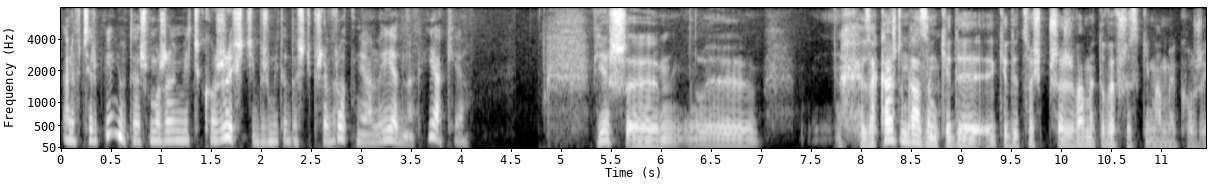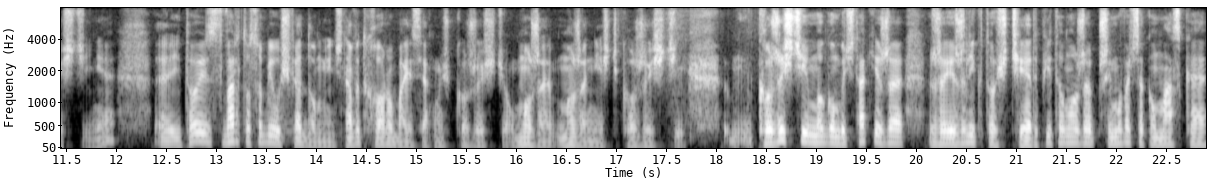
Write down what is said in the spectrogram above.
Ale w cierpieniu też możemy mieć korzyści. Brzmi to dość przewrotnie, ale jednak jakie? Wiesz, e, e, za każdym razem, kiedy, kiedy coś przeżywamy, to we wszystkim mamy korzyści, nie? I to jest, warto sobie uświadomić. Nawet choroba jest jakąś korzyścią, może, może nieść korzyści. Mm, Korzyści mogą być takie, że, że jeżeli ktoś cierpi, to może przyjmować taką maskę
